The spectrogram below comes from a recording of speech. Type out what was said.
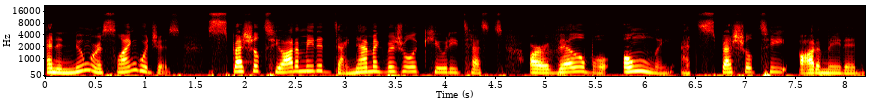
and in numerous languages. Specialty Automated Dynamic Visual Acuity tests are available only at Specialty Automated.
